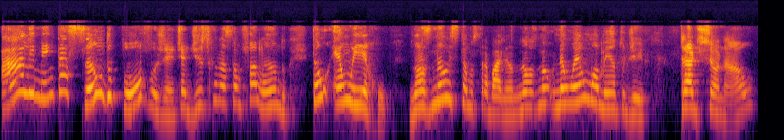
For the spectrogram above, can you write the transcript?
a alimentação do povo, gente. É disso que nós estamos falando. Então é um erro. Nós não estamos trabalhando, nós não, não é um momento de tradicional,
